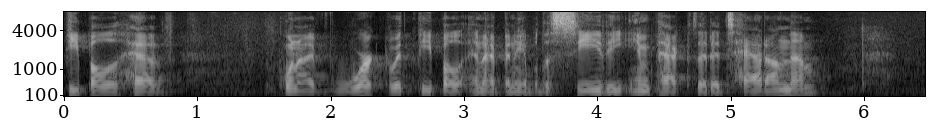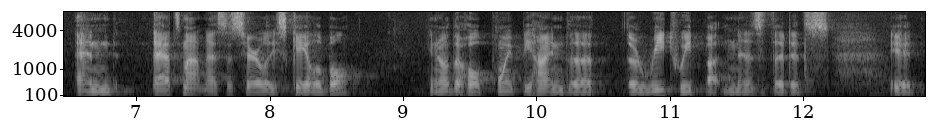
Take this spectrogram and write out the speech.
people have, when I've worked with people and I've been able to see the impact that it's had on them. And that's not necessarily scalable. You know, the whole point behind the, the retweet button is that it's, it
